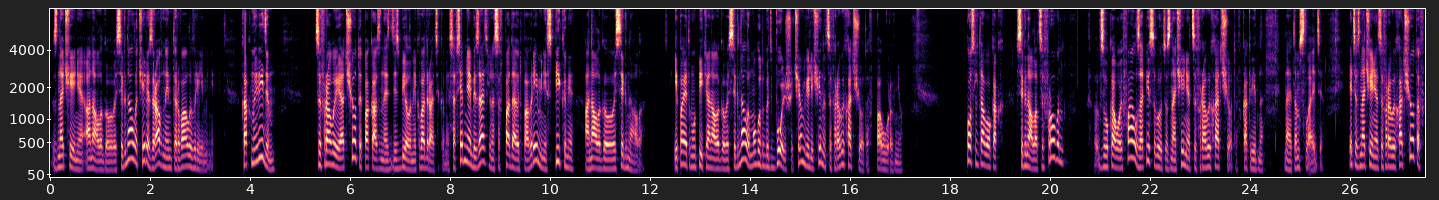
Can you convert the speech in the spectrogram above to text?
значение аналогового сигнала через равные интервалы времени. Как мы видим, цифровые отсчеты, показанные здесь белыми квадратиками, совсем не обязательно совпадают по времени с пиками аналогового сигнала. И поэтому пики аналогового сигнала могут быть больше, чем величины цифровых отсчетов по уровню. После того, как сигнал оцифрован, в звуковой файл записываются значения цифровых отсчетов, как видно на этом слайде. Эти значения цифровых отсчетов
